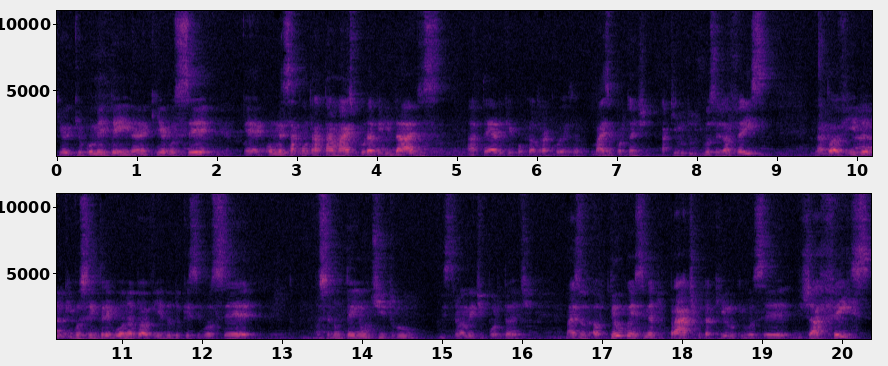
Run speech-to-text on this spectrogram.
que, eu, que eu comentei, né? que é você é, começar a contratar mais por habilidades até do que qualquer outra coisa. Mais importante, aquilo tudo que você já fez na tua vida, que você entregou na tua vida, do que se você, você não tem um título extremamente importante. Mas o, o teu conhecimento prático daquilo que você já fez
